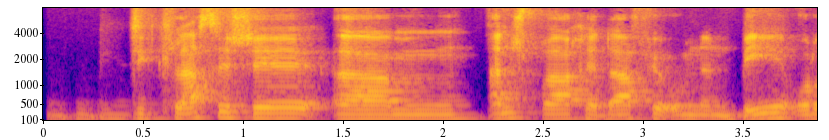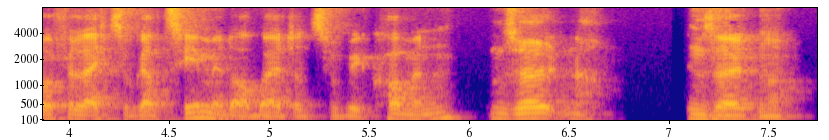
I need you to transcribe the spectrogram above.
die klassische ähm, Ansprache dafür, um einen B- oder vielleicht sogar C-Mitarbeiter zu bekommen. Ein Söldner. Ein Söldner.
